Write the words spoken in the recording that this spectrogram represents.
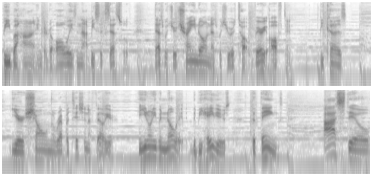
be behind or to always not be successful. That's what you're trained on, that's what you are taught very often because you're shown the repetition of failure and you don't even know it. The behaviors, the things. I still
